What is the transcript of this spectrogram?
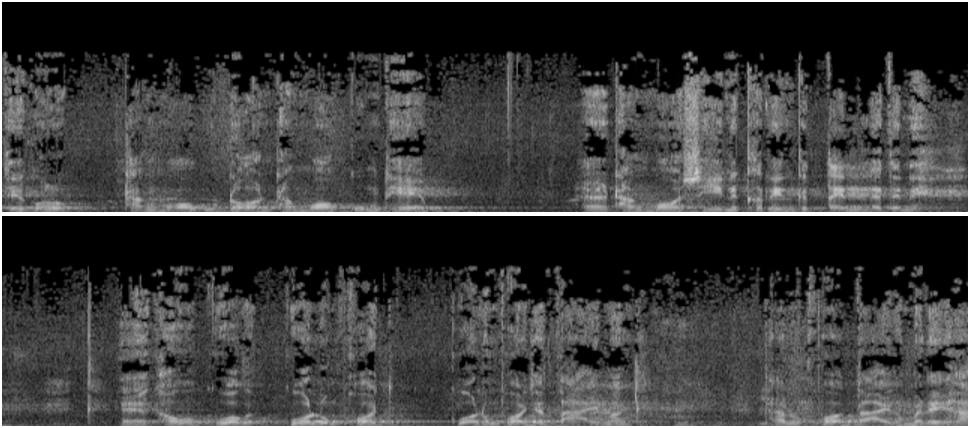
เทก็ทางหมออุดรทางหมอกรุงเทพทางหมอศรีนครินก็เต้นอะไรแต่นี่เเขาก็กลัวกลัวหลวงพ่อกลัวหลวงพ่อจะตายมั้งถ้าหลวงพ่อตายก็ไม่ได้หา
